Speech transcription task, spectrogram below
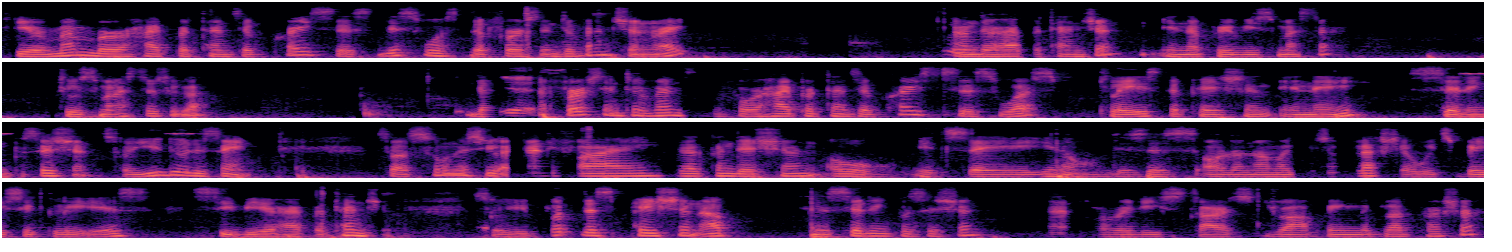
If you remember hypertensive crisis, this was the first intervention, right? Under hypertension in the previous semester, two semesters ago. The, the Yes. first intervention for hypertensive crisis was place the patient in a sitting position. So you do the same. So as soon as you identify the condition, oh, it's a, you know, this is autonomic dysreflexia, which basically is severe hypertension. So you put this patient up in a sitting position that already starts dropping the blood pressure,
